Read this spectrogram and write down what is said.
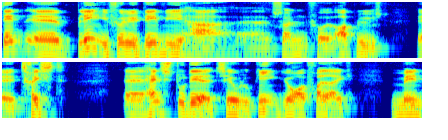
Den øh, blev ifølge det, vi har øh, sådan fået oplyst, øh, trist. Øh, han studerede teologi, gjorde Frederik, men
